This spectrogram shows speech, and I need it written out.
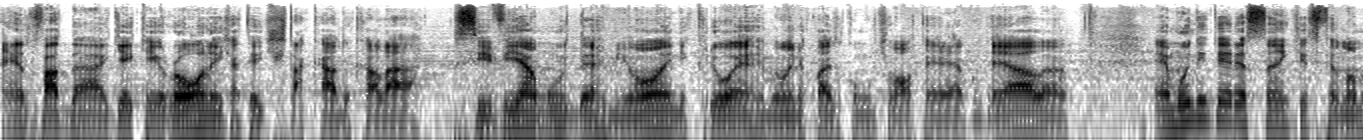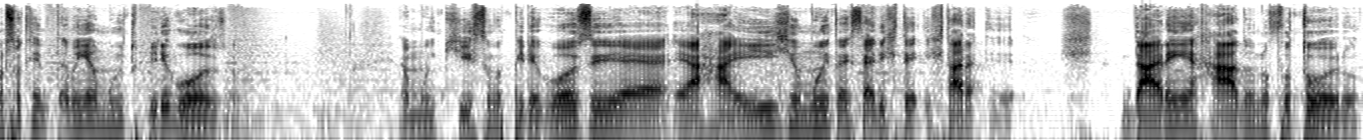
é do fato da J.K. Rowling já ter destacado que ela se via muito da Hermione, criou a Hermione quase como um alter ego dela. É muito interessante esse fenômeno, só que também é muito perigoso é muitíssimo perigoso e é, é a raiz de muitas séries te, estar, darem errado no futuro.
